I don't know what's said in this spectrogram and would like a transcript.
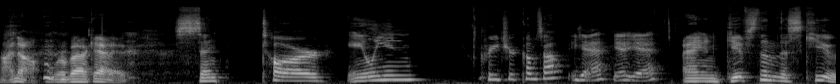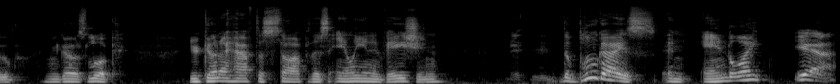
I know, we're back at it. Centaur alien creature comes out Yeah. Yeah. Yeah. and gives them this cube and goes, Look, you're gonna have to stop this alien invasion. The blue guy is an Andalite, Yeah.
